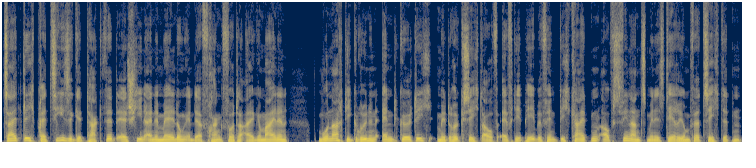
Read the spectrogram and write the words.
Zeitlich präzise getaktet erschien eine Meldung in der Frankfurter Allgemeinen, wonach die Grünen endgültig mit Rücksicht auf FDP-Befindlichkeiten aufs Finanzministerium verzichteten.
